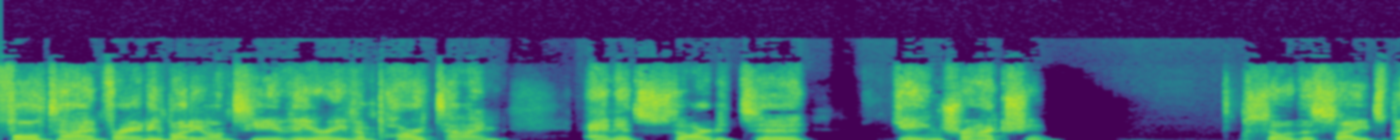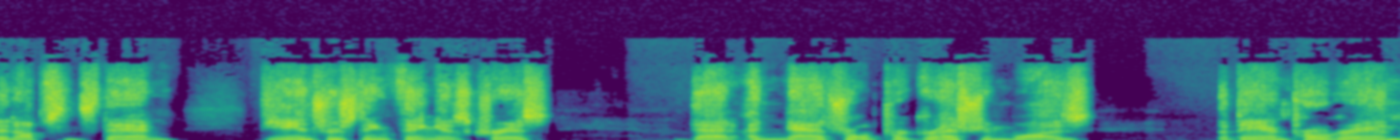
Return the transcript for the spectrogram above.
full time for anybody on TV or even part time. And it started to gain traction. So the site's been up since then. The interesting thing is, Chris, that a natural progression was the band program.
